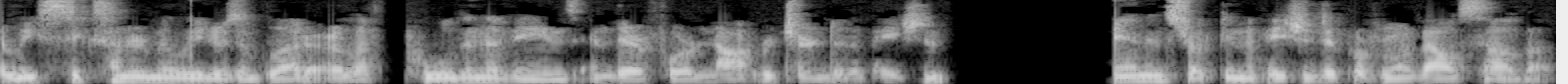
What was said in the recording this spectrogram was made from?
At least 600 milliliters of blood are left pooled in the veins and therefore not returned to the patient, and instructing the patient to perform a Valsalva,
